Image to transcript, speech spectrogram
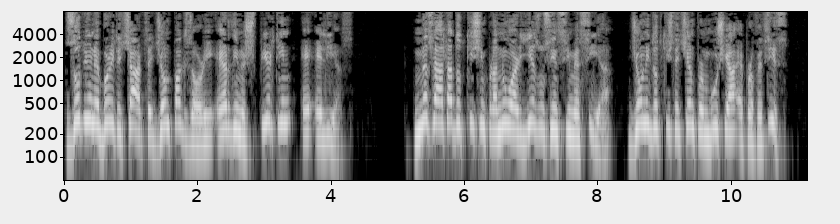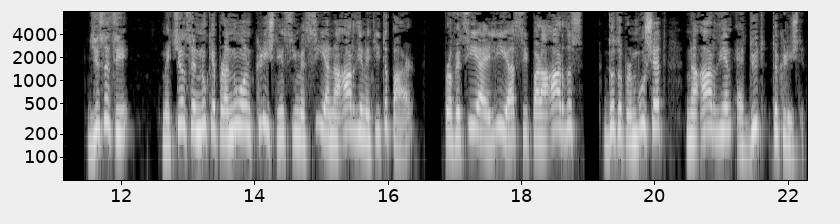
Zoti ynë e bëri të qartë se Gjon Pagëzori erdhi në shpirtin e Elias. Nëse ata do të kishin pranuar Jezusin si Mesia, Gjoni do të kishte qenë përmbushja e profecisë. Gjithsesi, meqenëse nuk e pranuan Krishtin si Mesia në ardhjen e tij të parë, profecia e Elias si paraardhës do të përmbushet në ardhjen e dytë të Krishtit.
